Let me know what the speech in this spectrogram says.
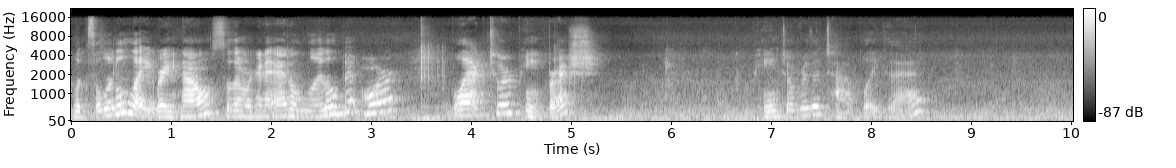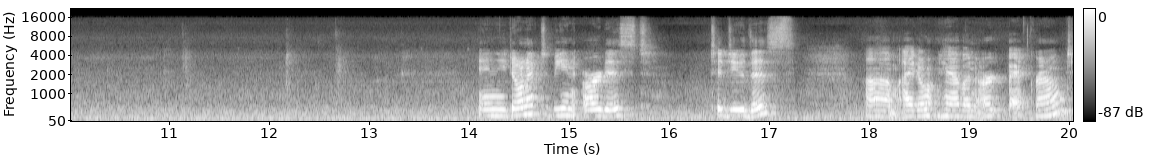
Looks a little light right now, so then we're gonna add a little bit more black to our paintbrush. Paint over the top like that. And you don't have to be an artist to do this. Um, I don't have an art background,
